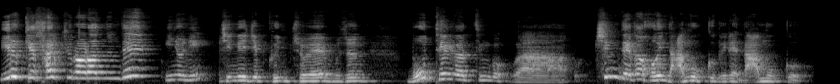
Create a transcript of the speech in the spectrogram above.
이렇게 살 줄 알았는데? 인연이? 지네 집 근처에 무슨 모텔 같은 거, 와, 침대가 거의 나무급이래, 나무급.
